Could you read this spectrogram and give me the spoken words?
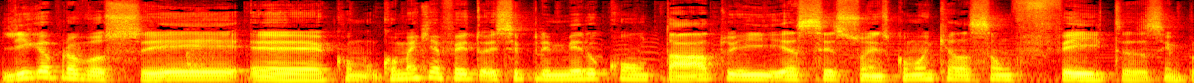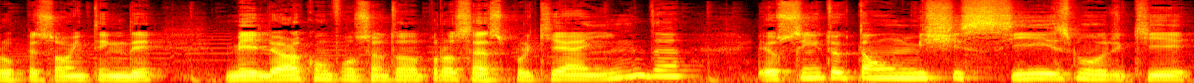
liga pra você, é, como, como é que é feito esse primeiro contato e as sessões, como é que elas são feitas, assim, pro pessoal entender melhor como funciona todo o processo? Porque ainda eu sinto que tá um misticismo de que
